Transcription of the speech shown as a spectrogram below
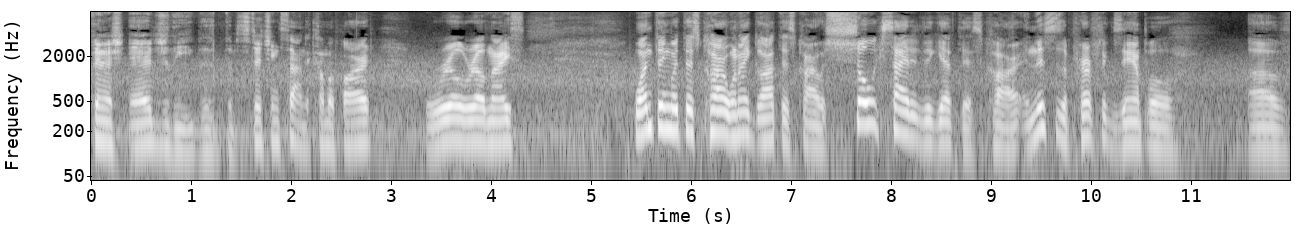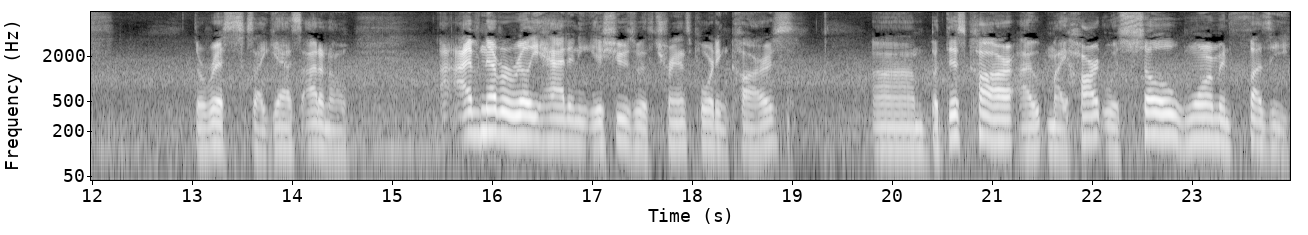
finish edge the, the the stitching starting to come apart. Real real nice one thing with this car, when I got this car, I was so excited to get this car. And this is a perfect example of the risks, I guess. I don't know. I've never really had any issues with transporting cars. Um, but this car, I, my heart was so warm and fuzzy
